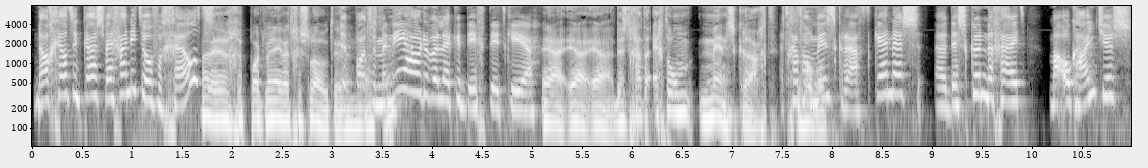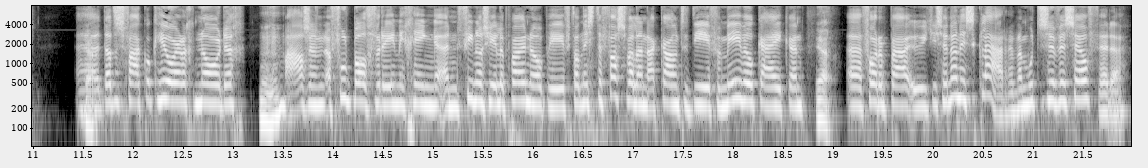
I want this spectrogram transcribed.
Nou, geld in kas, wij gaan niet over geld. De portemonnee werd gesloten. De portemonnee houden we lekker dicht dit keer. Ja, ja, ja. Dus het gaat echt om menskracht. Het gaat om menskracht. Kennis, uh, deskundigheid, maar ook handjes. Uh, Dat is vaak ook heel erg nodig. Mm -hmm. Maar als een voetbalvereniging een financiële puinhoop heeft, dan is er vast wel een account die even mee wil kijken ja. uh, voor een paar uurtjes. En dan is het klaar. En dan moeten ze weer zelf verder.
